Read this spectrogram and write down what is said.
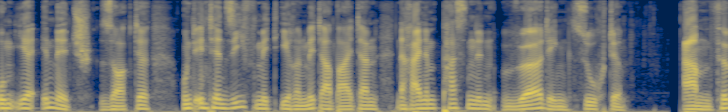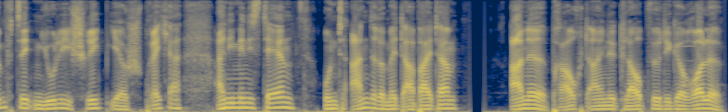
um ihr Image sorgte und intensiv mit ihren Mitarbeitern nach einem passenden Wording suchte. Am 15. Juli schrieb ihr Sprecher an die Ministerien und andere Mitarbeiter, Anne braucht eine glaubwürdige Rolle.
